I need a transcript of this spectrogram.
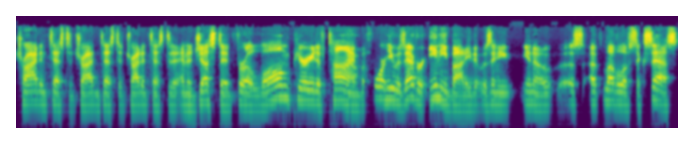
tried and tested, tried and tested, tried and tested, and adjusted for a long period of time Yeah. before he was ever anybody that was any, you know, a, a level of success.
